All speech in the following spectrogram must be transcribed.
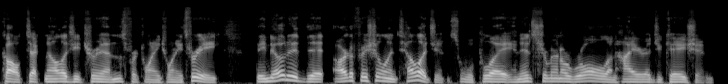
called Technology Trends for 2023. They noted that artificial intelligence will play an instrumental role in higher education.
